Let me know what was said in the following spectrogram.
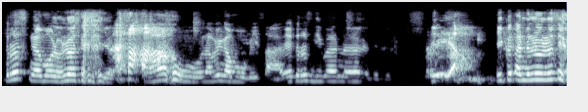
terus nggak mau lulus katanya mau tapi nggak mau pisah ya terus gimana katanya Iya. ikut anda lulus ya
